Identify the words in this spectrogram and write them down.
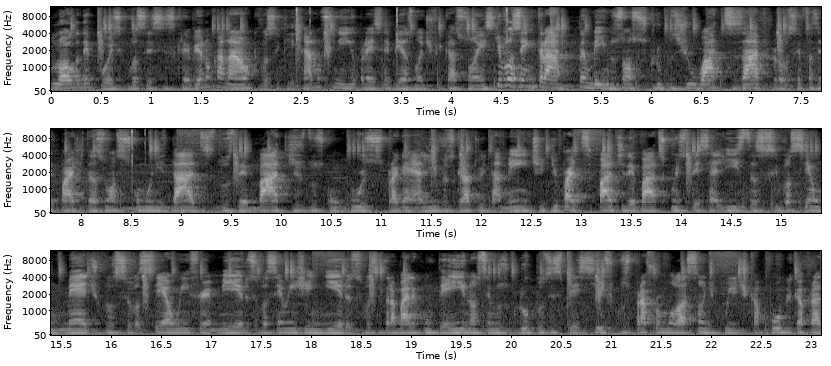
Logo depois que você se inscrever no canal, que você clicar no sininho pra receber as notificações, que você entrar também nos nossos grupos de WhatsApp pra você fazer parte das nossas comunidades, dos debates, dos concursos pra ganhar livros gratuitamente, de participar de debates com especialistas, se você é um médico, se você é um enfermeiro, se você é um engenheiro, se você trabalha com TI, nós temos grupos específicos para formulação de política pública, para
